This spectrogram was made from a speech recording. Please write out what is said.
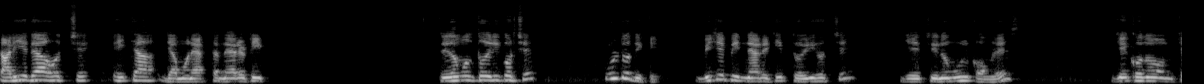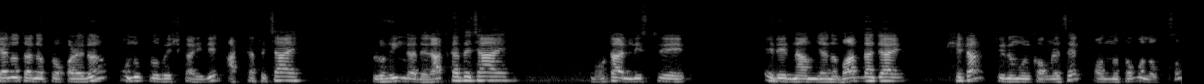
তাড়িয়ে দেওয়া হচ্ছে। এইটা যেমন একটা ন্যারেটিভ তৃণমূল তৈরি করছে, উল্টো দিকে বিজেপির ন্যারেটিভ তৈরি হচ্ছে যে তৃণমূল কংগ্রেস যে কোনো যেন তেন প্রকারেণ অনুপ্রবেশকারীদের আটকাতে চায়, রোহিঙ্গাদের আটকাতে চায়, ভোটার লিস্টে এদের নাম যেন বাদ না যায়, সেটা তৃণমূল কংগ্রেসের অন্যতম লক্ষ্য।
